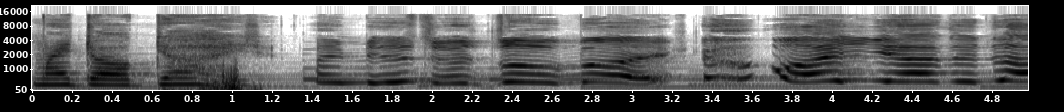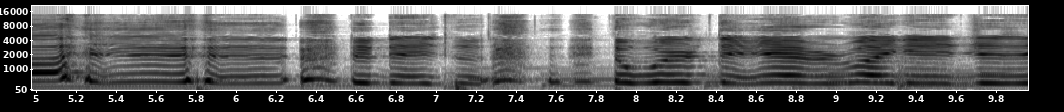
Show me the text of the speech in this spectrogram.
My dog died. I missed her so much. Why did she have to die? Today's the, the worst day ever. Why can't just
